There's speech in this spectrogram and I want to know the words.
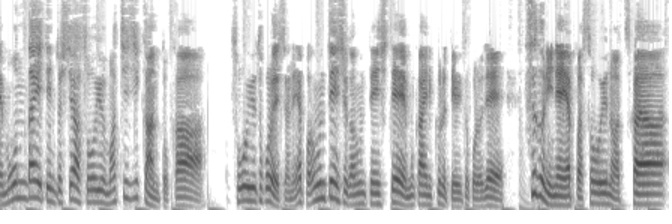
えー問題点としてはそういう待ち時間とか、そういうところですよね。やっぱ運転手が運転して迎えに来るっていうところで、すぐにね、やっぱそういうのは使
